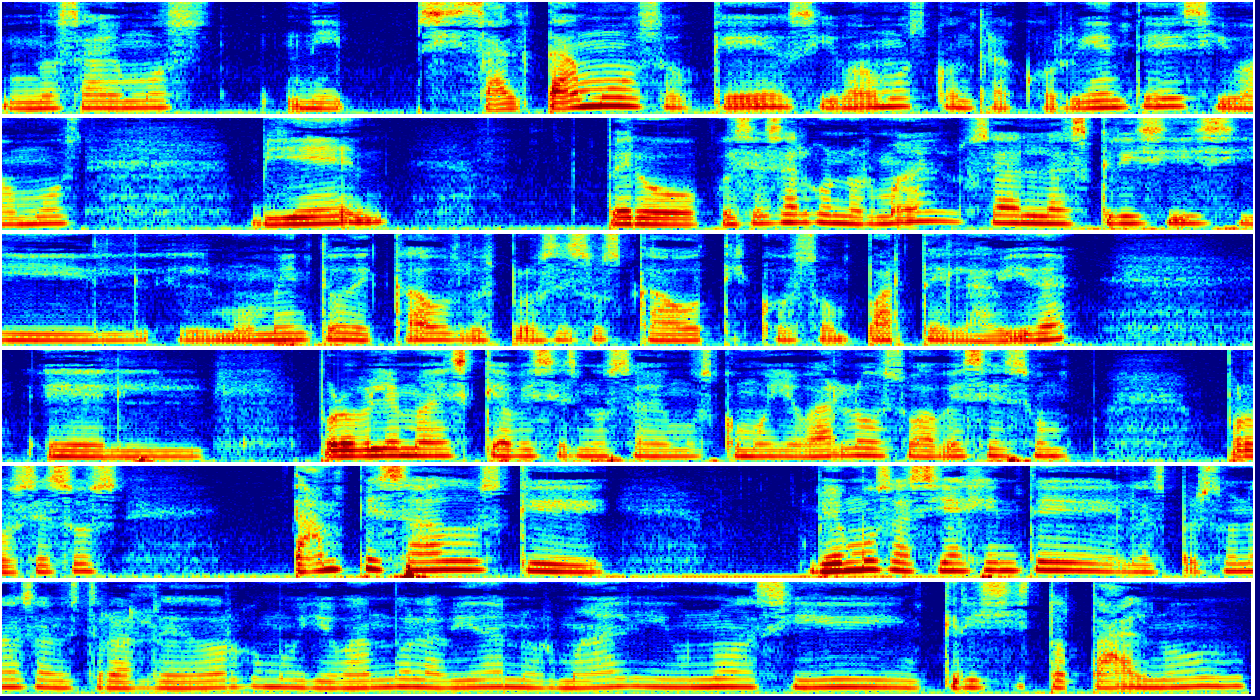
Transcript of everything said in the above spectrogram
no sabemos ni si saltamos o qué, si vamos contra corriente, si vamos bien, pero pues es algo normal, o sea, las crisis y el, momento de caos, los procesos caóticos son parte de la vida. El problema es que a veces no sabemos cómo llevarlos o a veces son procesos tan pesados que vemos así a gente, las personas a nuestro alrededor como llevando la vida normal y uno así en crisis total, ¿no?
